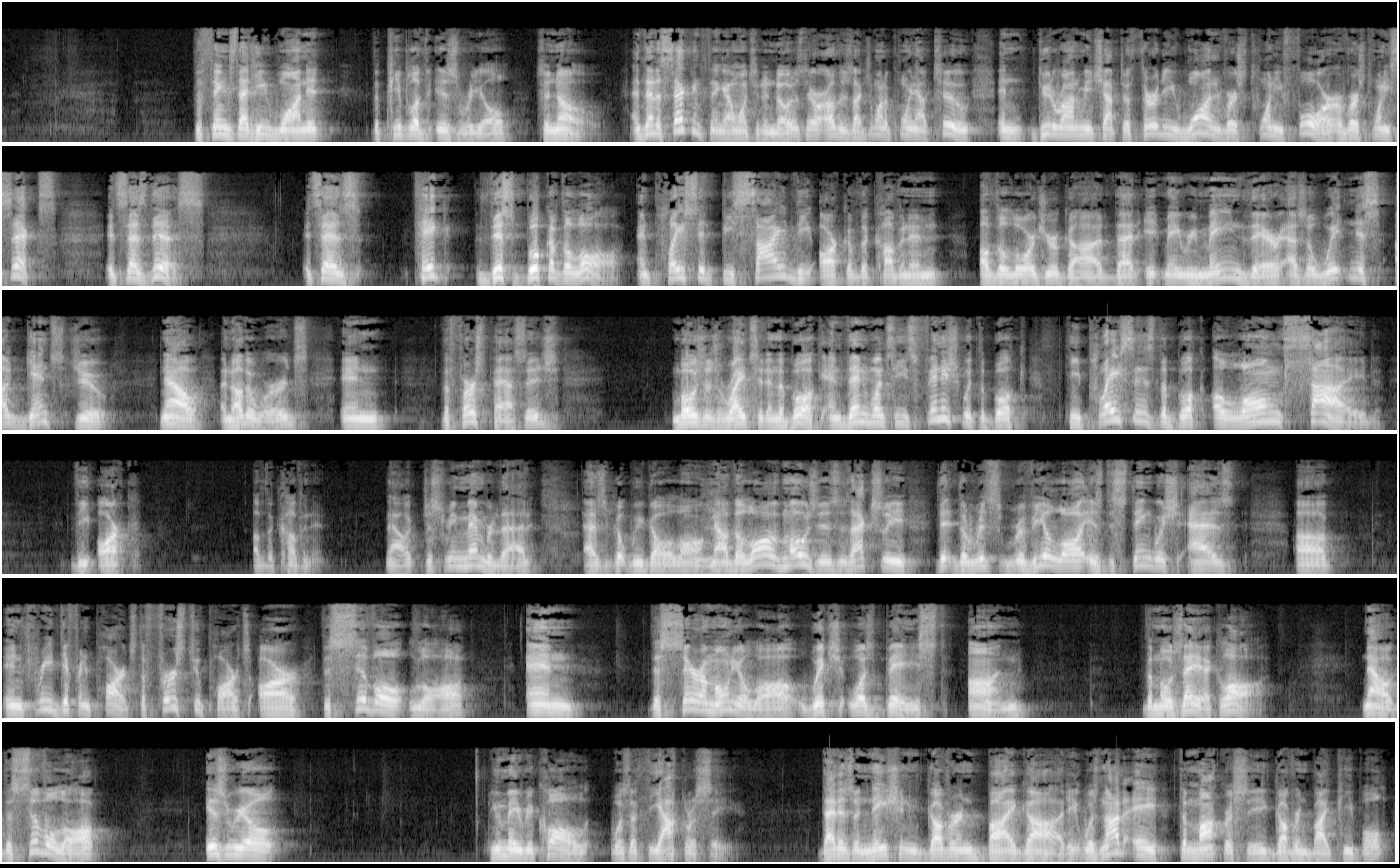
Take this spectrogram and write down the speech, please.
the things that he wanted the people of Israel to know. And then a second thing I want you to notice, there are others I just want to point out too, in Deuteronomy chapter 31, verse 24 or verse 26, it says this. It says, take this book of the law and place it beside the ark of the covenant of the Lord your God, that it may remain there as a witness against you. Now, in other words, in the first passage, Moses writes it in the book. And then once he's finished with the book, he places the book alongside the Ark of the Covenant. Now, just remember that as we go along. Now, the law of Moses is actually, the, the revealed law is distinguished as uh, in three different parts. The first two parts are the civil law and the ceremonial law, which was based on the Mosaic law. Now, the civil law, Israel, you may recall, was a theocracy. That is a nation governed by God. It was not a democracy governed by people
